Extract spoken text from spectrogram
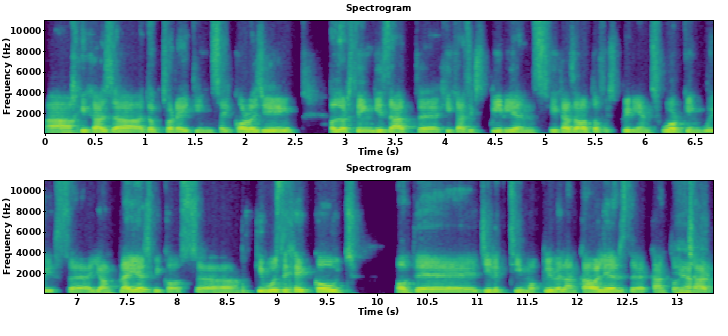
uh, he has a doctorate in psychology. Other thing is that uh, he has experience. He has a lot of experience working with uh, young players because uh, he was the head coach of the G League team of Cleveland Cavaliers, the Canton yeah. Charge.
